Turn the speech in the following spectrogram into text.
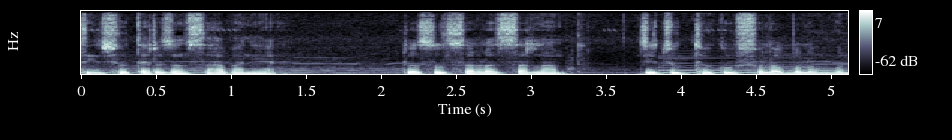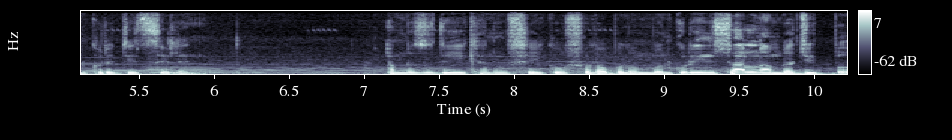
তিনশো তেরো জন সাহাবানিয়া রসুল সাল্লাহ সাল্লাম যে যুদ্ধ কৌশল অবলম্বন করে জিতছিলেন আমরা যদি এখানেও সেই কৌশল অবলম্বন করি ইনশাল্লাহ আমরা জিতবো।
